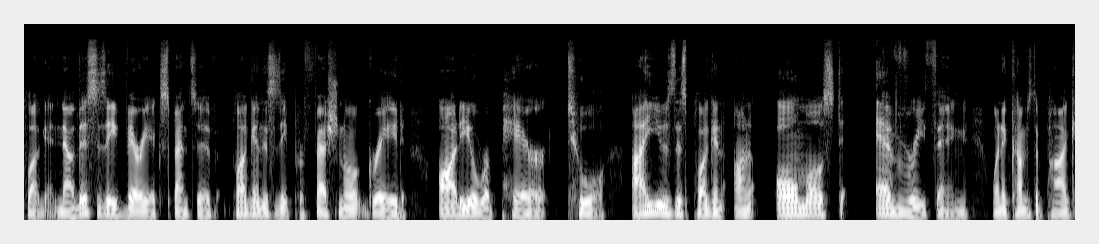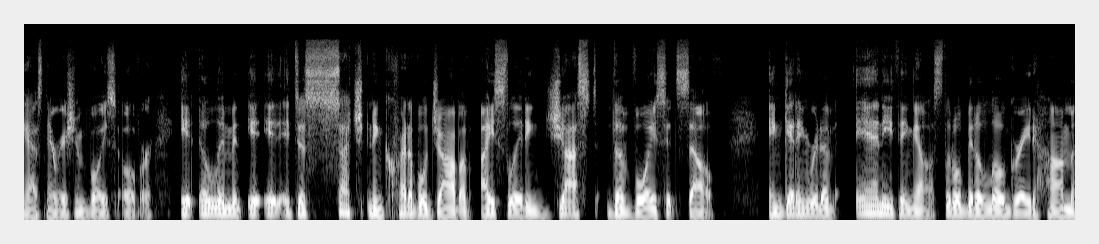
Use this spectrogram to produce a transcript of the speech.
plugin. Now, this is a very expensive plugin. This is a professional grade audio repair tool. I use this plugin on almost everything when it comes to podcast narration voiceover. It eliminate it, it, it does such an incredible job of isolating just the voice itself and getting rid of anything else. Little bit of low grade hum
